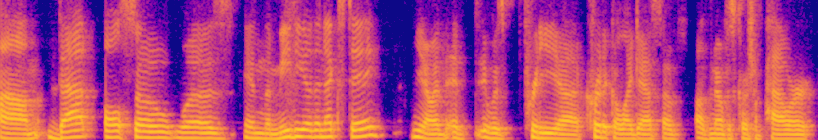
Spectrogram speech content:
Um, that also was in the media the next day. You know it, it was pretty uh, critical i guess of, of nova scotia power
